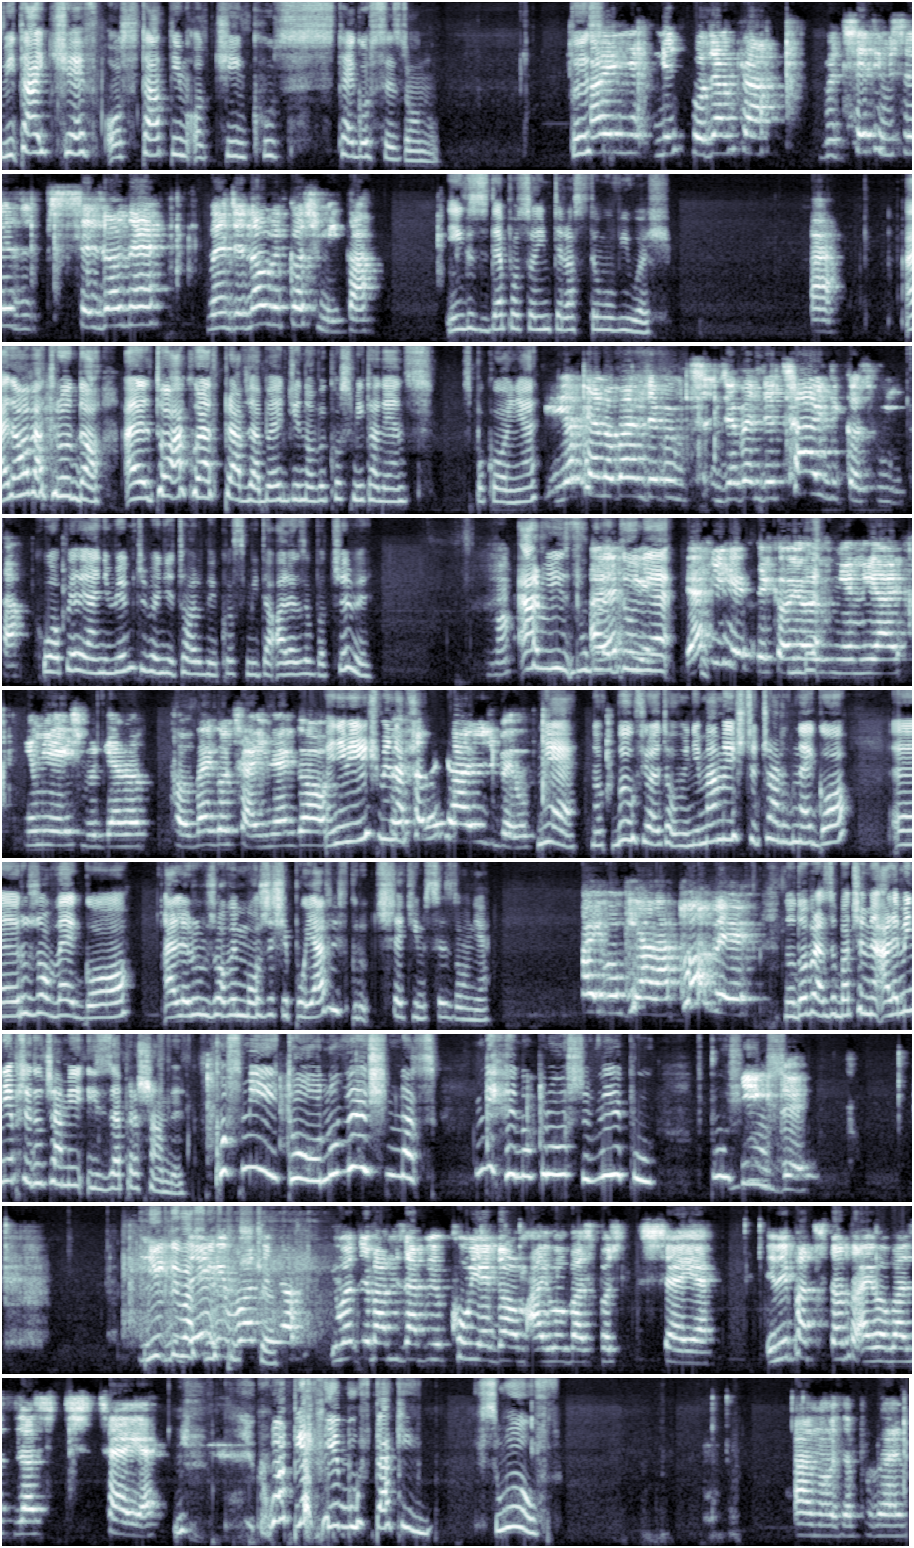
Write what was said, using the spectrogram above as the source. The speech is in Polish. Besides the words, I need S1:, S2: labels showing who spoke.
S1: Witajcie w ostatnim odcinku z tego sezonu. To jest.
S2: Ale nie, niespodzianka, w trzecim se- sezonie będzie nowy kosmika.
S1: XD, po co im teraz to mówiłeś?
S2: A,
S1: Ale dobra, trudno. Ale to akurat prawda. Będzie nowy kosmita, więc spokojnie.
S2: ja planowałem, że, był, że będzie czarny kosmika.
S1: Chłopie, ja nie wiem, czy będzie czarny kosmita, ale zobaczymy.
S2: No.
S1: Ale w ogóle
S2: Ale
S1: to
S2: nie-
S1: nie.
S2: Jaki jeszcze kolor nie, mia, nie mieliśmy granatowego, czarnego?
S1: My nie mieliśmy na.
S2: To już był.
S1: Nie, no był fioletowy. Nie mamy jeszcze czarnego, e, różowego, ale różowy może się pojawi w gru- trzecim sezonie.
S2: Albo granatowy.
S1: No dobra, zobaczymy, ale my nie przedoczamy i zapraszamy. Kosmito, no weź nas! Nie, no proszę, wypuść. Wpuść nas.
S2: Nigdy.
S1: Nigdy was nie
S2: I
S1: wpuszczę.
S2: I może wam zablokuje dom, albo was postrzeje. I wypadł stąd, albo was zastrzeje.
S1: Chłopie, nie mów takich słów.
S2: A no, zapowiem.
